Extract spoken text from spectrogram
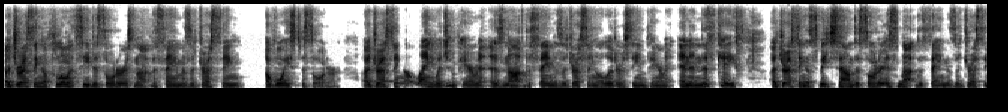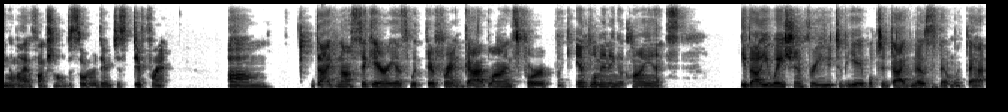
Addressing a fluency disorder is not the same as addressing a voice disorder. Addressing a language impairment is not the same as addressing a literacy impairment. And in this case addressing a speech sound disorder is not the same as addressing a myofunctional disorder. They're just different um, diagnostic areas with different guidelines for like, implementing a client's evaluation for you to be able to diagnose them with that.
